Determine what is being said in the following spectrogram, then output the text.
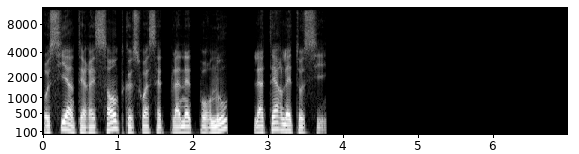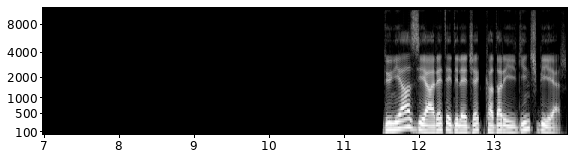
Aussi intéressante que soit cette planète pour nous, la Terre l'est aussi. Dünya ziyaret edilecek kadar ilginç bir yer.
